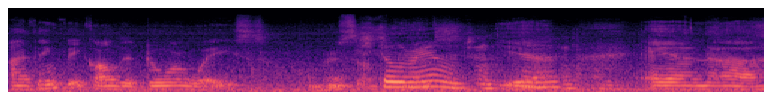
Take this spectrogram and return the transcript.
I think they called it Doorways or something. Still around. Yeah, and, uh,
